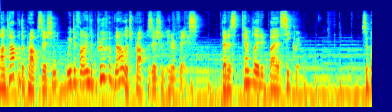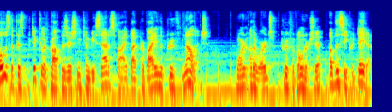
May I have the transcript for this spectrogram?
On top of the proposition, we define the proof of knowledge proposition interface that is templated by a secret. Suppose that this particular proposition can be satisfied by providing the proof of knowledge, or in other words, proof of ownership, of the secret data.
